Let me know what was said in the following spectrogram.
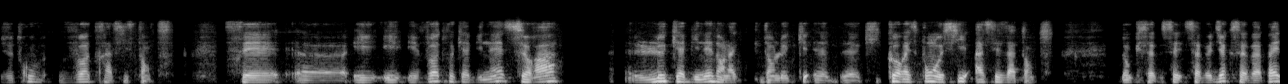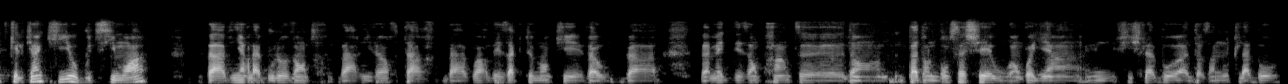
Je trouve votre assistante. C'est euh, et, votre cabinet sera le cabinet dans, la, dans le, euh, qui correspond aussi à ses attentes. Donc ça, ça veut dire que ça va pas être quelqu'un qui, au bout de six mois, va venir la boule au ventre, va arriver en retard, va avoir des actes manqués, va, va, va mettre des empreintes euh, dans, pas dans le bon sachet ou envoyer une fiche labo dans un autre labo.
